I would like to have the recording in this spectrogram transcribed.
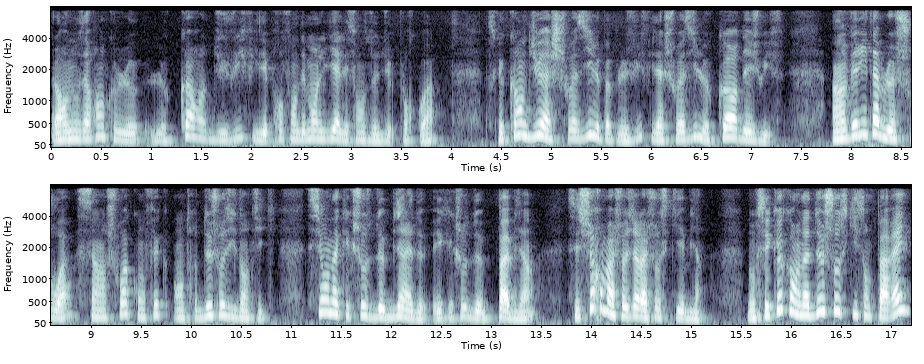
Alors on nous apprend que le, le corps du juif, il est profondément lié à l'essence de Dieu. Pourquoi? Parce que quand Dieu a choisi le peuple juif, il a choisi le corps des juifs. Un véritable choix, c'est un choix qu'on fait entre deux choses identiques. Si on a quelque chose de bien et, quelque chose de pas bien, c'est sûr qu'on va choisir la chose qui est bien. Donc c'est que quand on a deux choses qui sont pareilles,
